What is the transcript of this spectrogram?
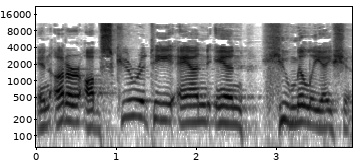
in utter obscurity and in humiliation.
